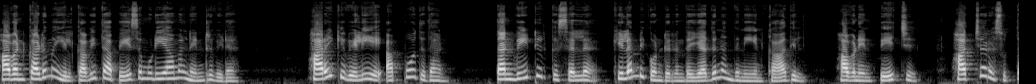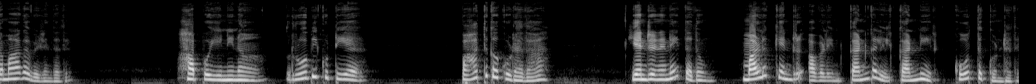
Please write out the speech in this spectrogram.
அவன் கடுமையில் கவிதா பேச முடியாமல் நின்றுவிட அறைக்கு வெளியே அப்போதுதான் தன் வீட்டிற்கு செல்ல கிளம்பிக் கொண்டிருந்த யதுநந்தினியின் காதில் அவனின் பேச்சு அச்சர சுத்தமாக விழுந்தது. அப்போ இனி நான் ரூபி குட்டிய பார்த்துக்க கூடாதா? என்று நினைத்ததும் மழுக்கென்று அவளின் கண்களில் கண்ணீர் கோத்துக்கொண்டது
